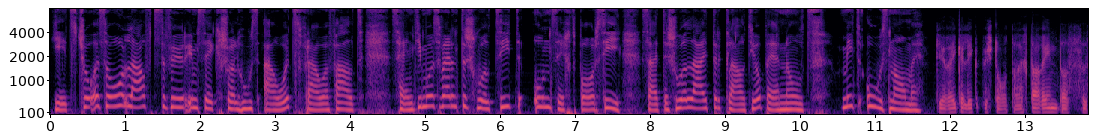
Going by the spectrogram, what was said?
Jetzt schon so läuft es dafür im Sexualhaus Aue zu Frauenfeld. Das Handy muss während der Schulzeit unsichtbar sein, sagt der Schulleiter Claudio Bernold. Mit Ausnahmen. Die Regelung besteht eigentlich darin, dass es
